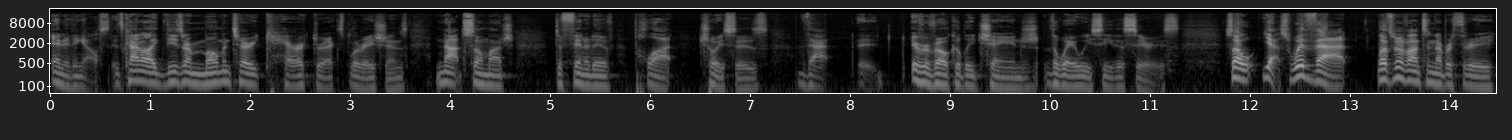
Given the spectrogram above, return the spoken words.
anything else. It's kind of like these are momentary character explorations, not so much definitive plot choices that uh, irrevocably change the way we see this series. So, yes, with that, let's move on to number three.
